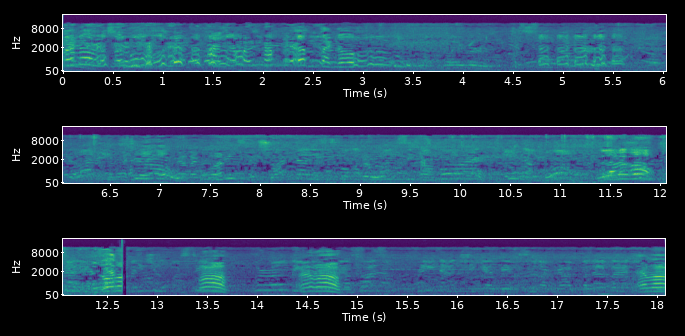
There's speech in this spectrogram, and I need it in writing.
ano, masago. Tagaw. Lalaki ko! Oh! Emo! Emo!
